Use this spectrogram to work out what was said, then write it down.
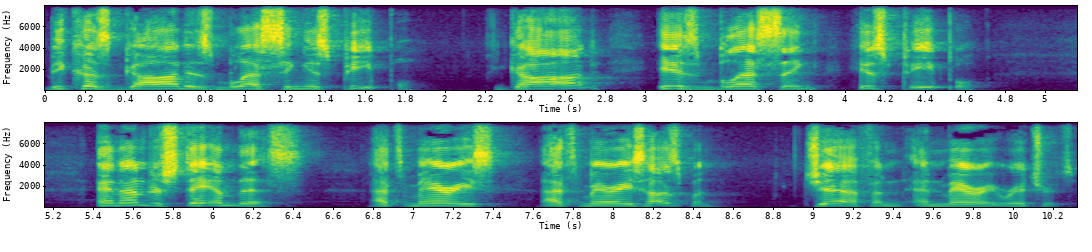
Because God is blessing his people. God is blessing his people. And understand this. That's Mary's, that's Mary's husband, Jeff and, and Mary Richards.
